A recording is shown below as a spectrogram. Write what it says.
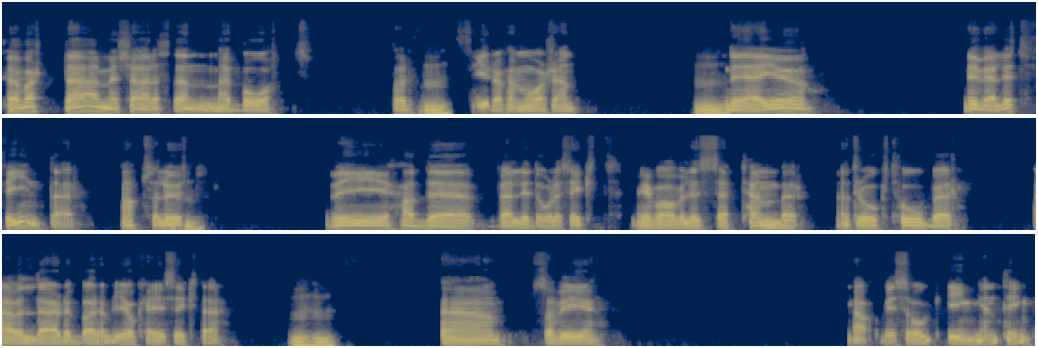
jag har varit där med käresten med båt för Mm. fyra, fem år sedan. Mm. Det är ju det är väldigt fint där, absolut. Mm. Vi hade väldigt dålig sikt. Vi var väl i september. Jag tror oktober är väl där det börjar bli okej sikt där. Mhm. Eh, så vi, ja, vi såg ingenting.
